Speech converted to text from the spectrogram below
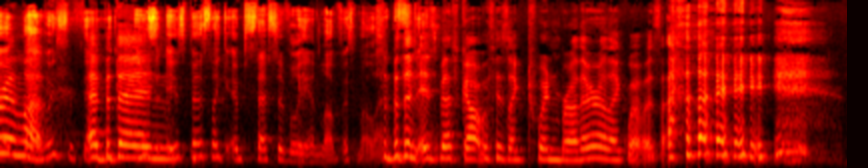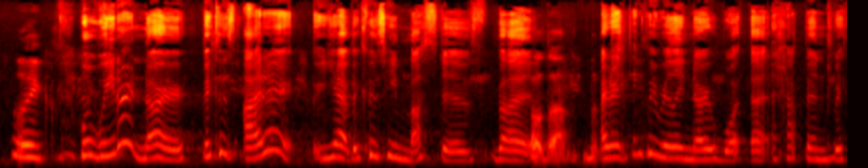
That- in that love. the Uh, but then- Is- Isbeth's like obsessively in love with Malec. So but then. Isbeth got with his like twin brother or like what was that? like Well, we don't know because I don't. Yeah, because he must have, but hold on. I don't think we really know what that happened with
